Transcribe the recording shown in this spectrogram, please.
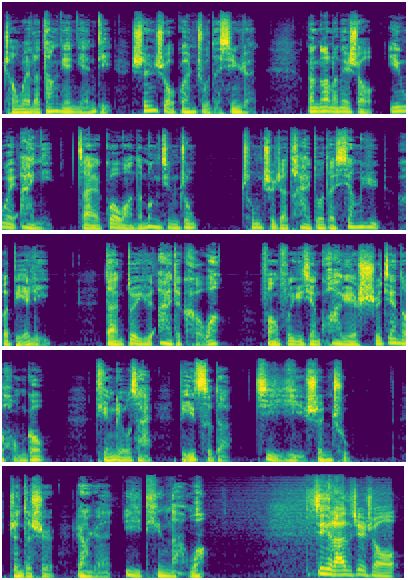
成为了当年年底深受关注的新人。刚刚的那首《因为爱你》，在过往的梦境中，充斥着太多的相遇和别离，但对于爱的渴望，仿佛已经跨越时间的鸿沟，停留在彼此的记忆深处，真的是让人一听难忘。接下来的这首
